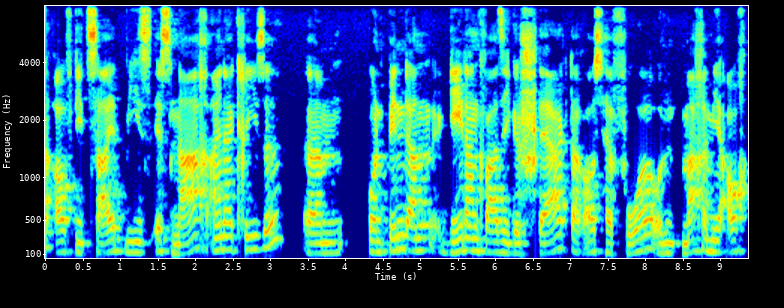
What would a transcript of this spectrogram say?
auf die Zeit, wie es ist nach einer Krise. Ähm, und bin dann, gehe dann quasi gestärkt daraus hervor und mache mir auch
